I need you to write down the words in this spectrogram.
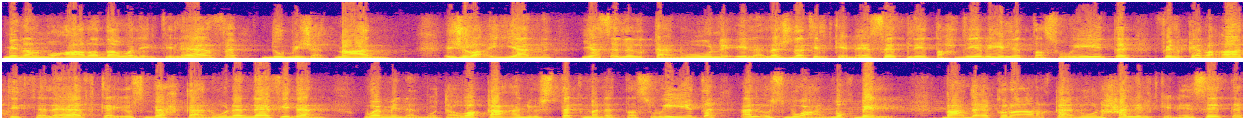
من المعارضة والائتلاف دمجت معا. إجرائيا يصل القانون إلى لجنة الكنيست لتحضيره للتصويت في القراءات الثلاث كي يصبح قانونا نافذا. ومن المتوقع أن يستكمل التصويت الأسبوع المقبل. بعد إقرار قانون حل الكنيست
